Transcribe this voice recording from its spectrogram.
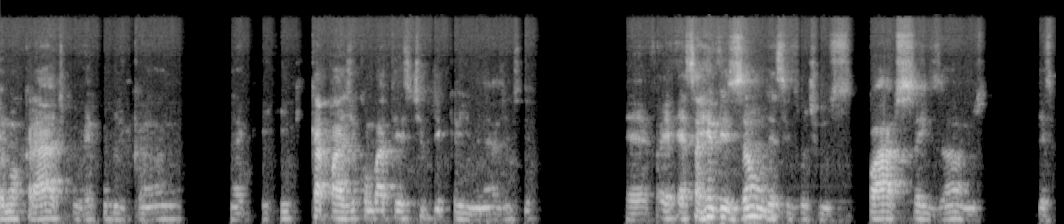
democrático, republicano né, e capaz de combater esse tipo de crime. Né? A gente, é, essa revisão desses últimos quatro, seis anos, desse,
